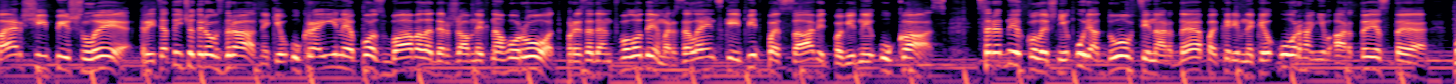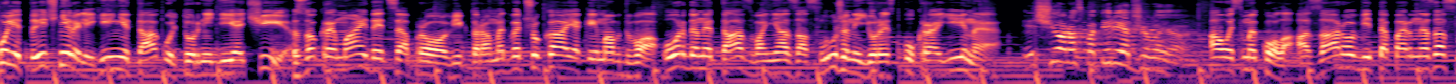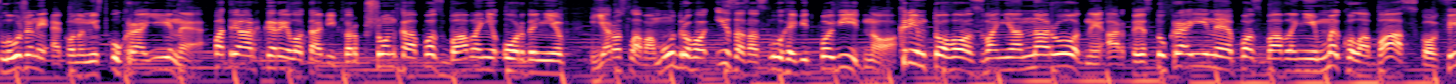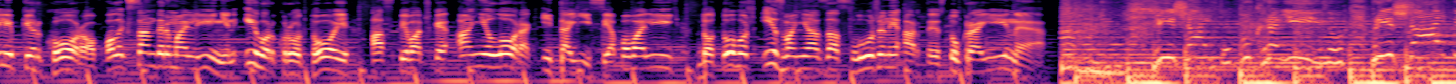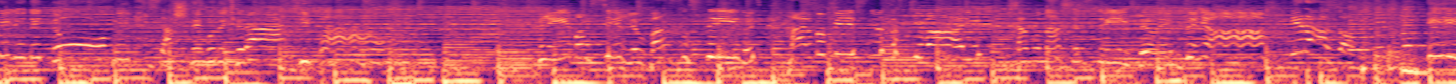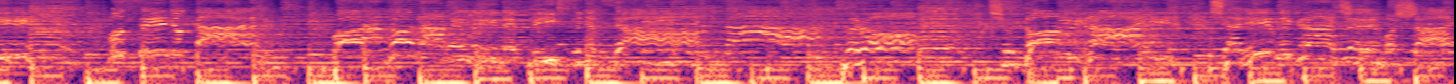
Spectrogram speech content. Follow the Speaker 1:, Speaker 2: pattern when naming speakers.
Speaker 1: перші пішли. 34 зрадників України позбавили державних нагород. Президент Володимир Зеленський підписав відповідний указ. Серед них колишні урядовці, нардепи, керівники органів, артисти, політичні, релігійні та культурні діячі. Зокрема, йдеться про Віктора Медведчука, який мав два ордени та звання заслужений юрист України.
Speaker 2: Еще раз попередживаю.
Speaker 1: А ось Микола Азаров відтепер незаслужений економіст України. Патріарх Кирило та Віктор Пшонка позбавлені орденів Ярослава Мудрого і за заслуги відповідно. Крім того, звання народний артист України позбавлені Микола Баско, Філіп Кіркоров, Олександр Малінін, Ігор Крутой, а співачки Ані Лорак і Таїсія Повалій до того ж і звання заслужений артист України.
Speaker 3: Приїжджайте в Україну, приїжджайте, люди добрі, завжди будуть раді вам. Хлібом сіллю вас зустрінуть, гарну пісню заспівають, шану нашим світлим дням і разом. І у синю даль понад горами мине пісня ця про чудо чарівний край Черемоша.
